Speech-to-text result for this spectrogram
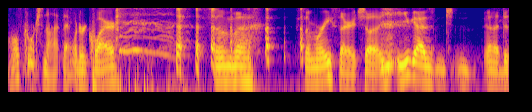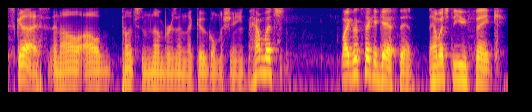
Well, of course not. That would require some uh, some research. Uh, y- you guys uh, discuss, and I'll I'll punch some numbers in the Google machine. How much? Like, let's take a guess then. How much do you think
